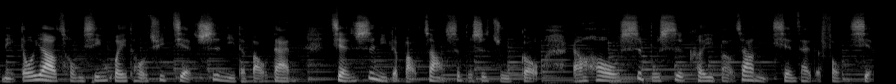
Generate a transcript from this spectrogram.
你都要重新回头去检视你的保单，检视你的保障是不是足够，然后是不是可以保障你现在的风险。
